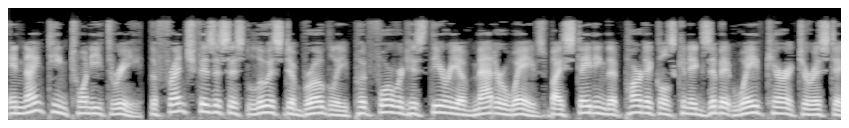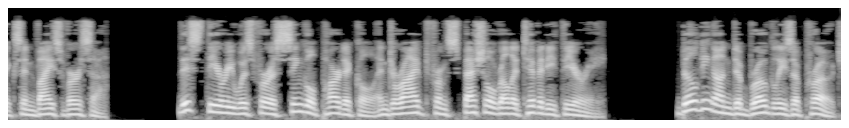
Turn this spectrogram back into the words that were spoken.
In 1923, the French physicist Louis de Broglie put forward his theory of matter waves by stating that particles can exhibit wave characteristics and vice versa. This theory was for a single particle and derived from special relativity theory. Building on de Broglie's approach,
